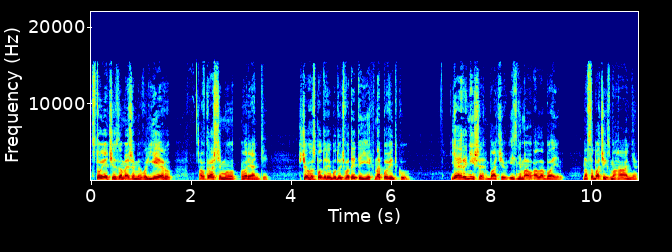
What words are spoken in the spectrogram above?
стоячи за межами вольєру, а в кращому варіанті, що господарі будуть водити їх на повідку. Я й раніше бачив і знімав алабаїв на собачих змаганнях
